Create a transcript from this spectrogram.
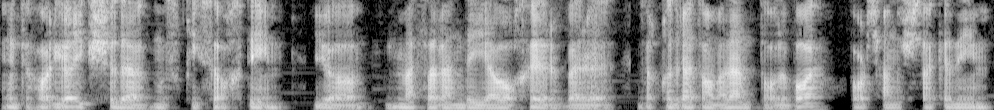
انتحاری هایی که شده موسیقی ساختیم یا مثلا ده آخر بر قدرت آمدن طالبا پارچه نشته کردیم.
